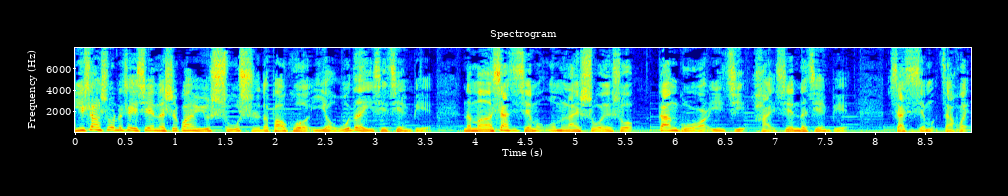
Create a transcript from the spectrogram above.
以上说的这些呢，是关于熟食的，包括油的一些鉴别。那么下期节目我们来说一说干果以及海鲜的鉴别。下期节目再会。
